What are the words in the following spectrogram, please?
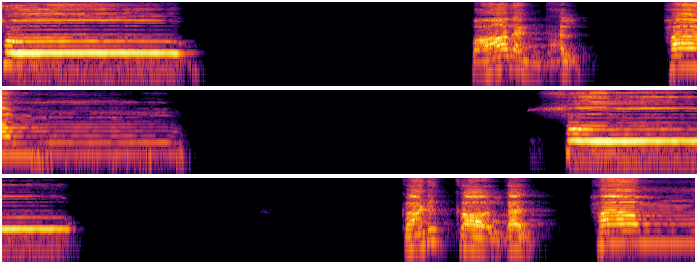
சோ. பாதங்கள். ஹம். சோ. கணுக்கால்கள். ஹம்.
